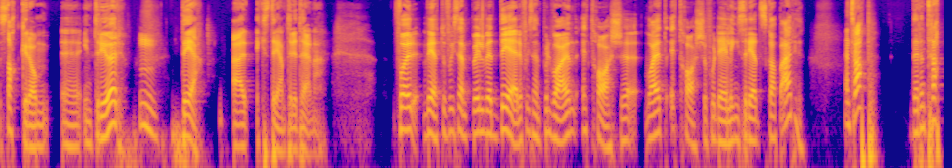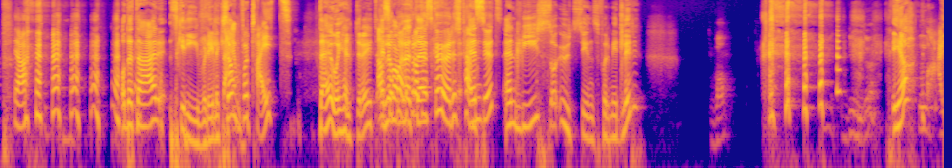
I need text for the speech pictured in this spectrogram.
snakker om eh, interiør, Mm. det er ekstremt irriterende. For vet du for eksempel, vet dere for eksempel hva, en etasje, hva et etasjefordelingsredskap er? En trapp? Det er en trapp. Ja. Og dette her skriver de, liksom. Det er for teit. Det er jo helt drøyt. Altså, Eller hva bare med for at det skal høres fancy ut. En lys- og utsynsformidler. Hva? Vindu? Ja, Nei,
